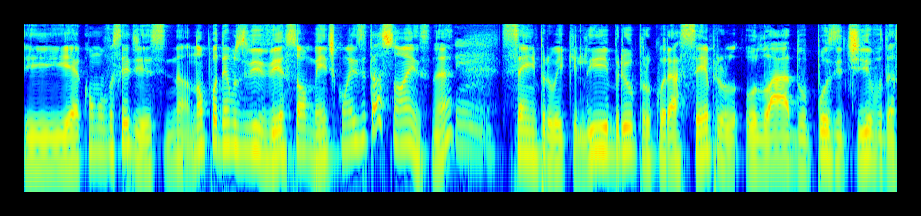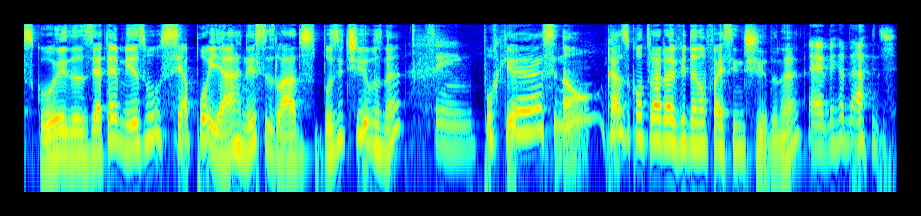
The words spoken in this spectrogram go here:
E é como você disse, não, não podemos viver somente com hesitações, né? Sim. Sempre o equilíbrio, procurar sempre o, o, lado positivo das coisas e até mesmo se apoiar nesses lados positivos, né? Sim. Porque senão, caso contrário, a vida não faz sentido, né? É verdade.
